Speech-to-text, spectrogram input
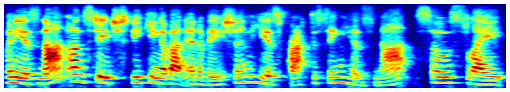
When he is not on stage speaking about innovation, he is practicing his not so sleight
